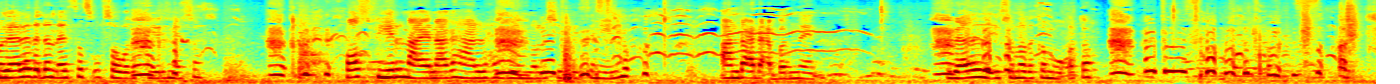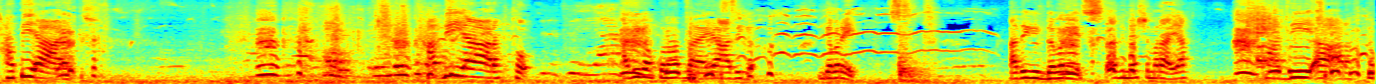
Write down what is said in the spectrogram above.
magaalada dhan ee sas u soo wada fiirinayso. Hoos fiirinaayo naagaha aan la hadlaynin oo la sheekaysanaynin aan dhacdhac badnayn cibaadada iyo sunnada ka muuqato. Haddii aa aragto. Adigan kula hadlaya adiga gabarey adiga gabarey adi meesha maraya. Haddii aa aragto.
